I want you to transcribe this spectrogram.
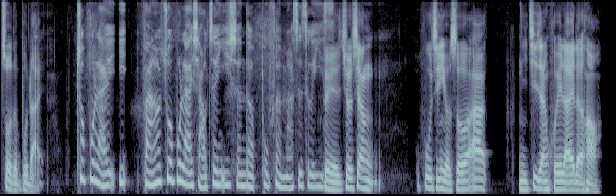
做的不来，做不来医，反而做不来小镇医生的部分吗？是这个意思？对，就像父亲有时候啊，你既然回来了哈，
